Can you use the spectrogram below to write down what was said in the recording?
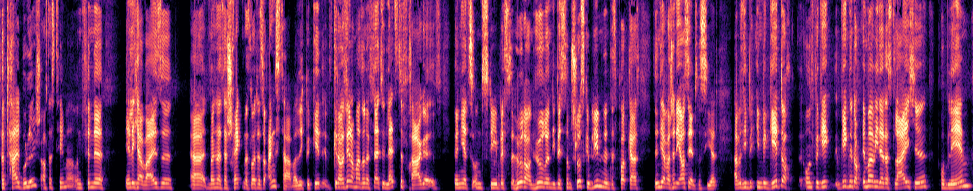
total bullish auf das Thema und finde ehrlicherweise äh, manchmal ist erschreckend, dass Leute so Angst haben. Also ich genau, das wäre noch mal so eine vielleicht eine letzte Frage, wenn jetzt uns die bis Hörer und Hörerinnen, die bis zum Schluss geblieben sind des Podcasts, sind ja wahrscheinlich auch sehr interessiert. Aber sie ihm begeht doch uns begegnet doch immer wieder das gleiche Problem.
